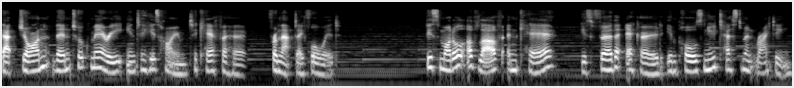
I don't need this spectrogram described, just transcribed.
that John then took Mary into his home to care for her from that day forward. This model of love and care is further echoed in Paul's New Testament writing.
